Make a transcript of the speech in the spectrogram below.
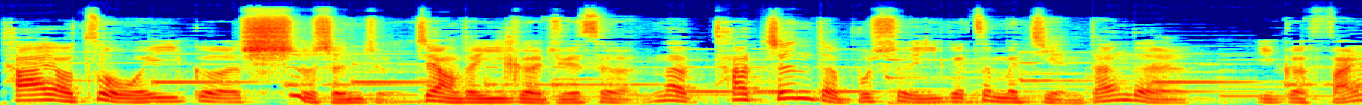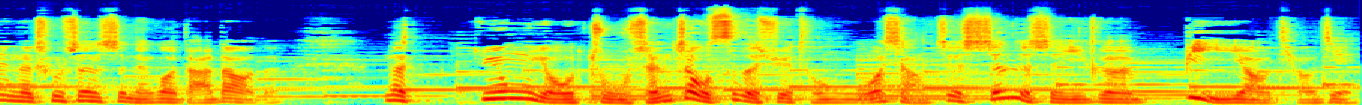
他要作为一个弑神者这样的一个角色，那他真的不是一个这么简单的一个凡人的出身是能够达到的。那拥有主神宙斯的血统，我想这真的是一个必要条件。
